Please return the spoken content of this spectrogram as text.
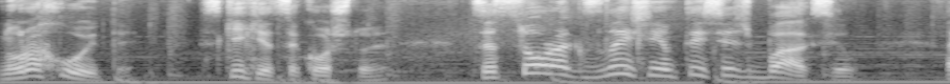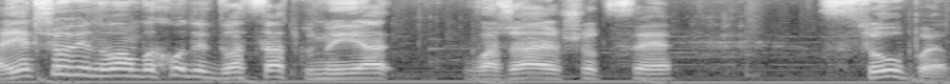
Ну рахуйте, скільки це коштує? Це 40 з лишнім тисяч баксів. А якщо він вам виходить двадцятку, ну я вважаю, що це супер.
